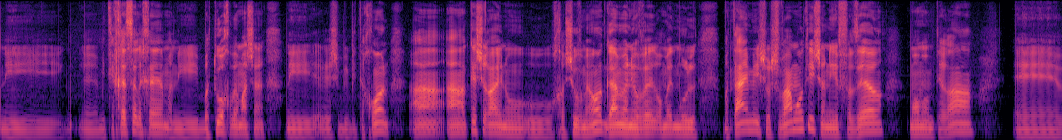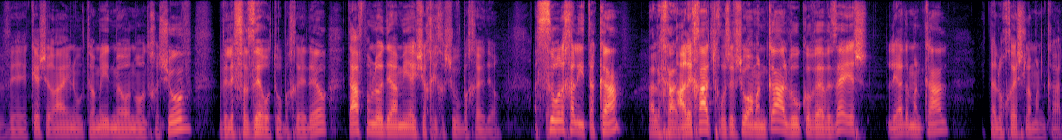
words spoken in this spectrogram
אני אה, מתייחס אליכם, אני בטוח במה ש... אני, יש בי ביטחון. הקשר עין הוא, הוא חשוב מאוד, גם אם אני עובד, עומד מול 200 איש או 700 איש, אני אפזר כמו ממטרה, אה, וקשר עין הוא תמיד מאוד מאוד חשוב, ולפזר אותו בחדר. אתה אף פעם לא יודע מי האיש הכי חשוב בחדר. אסור לך להיתקע על אחד. על אחד שאתה חושב שהוא המנכ"ל והוא קובע וזה, יש ליד המנכ"ל את הלוחש למנכ"ל.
